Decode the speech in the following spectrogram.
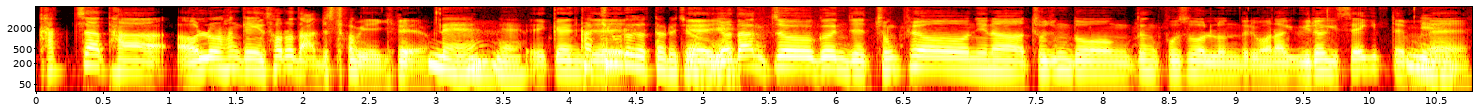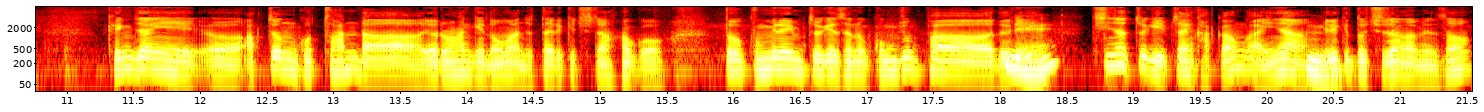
각자 다 언론 환경이 서로 다안 좋다고 얘기를 해요. 네, 네. 그러니까 다 이제 기울어졌다 그러죠. 예, 네. 여당 쪽은 이제 종편이나 조중동 등 보수 언론들이 워낙 위력이 세기 때문에 네. 굉장히 어, 앞전 고투한다. 여론 환경이 너무 안 좋다 이렇게 주장하고 또 국민의힘 쪽에서는 공중파들이 네. 친여 쪽의 입장이 가까운 거 아니냐 음. 이렇게 또 주장하면서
